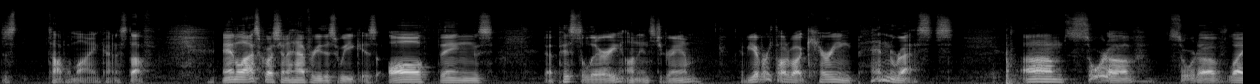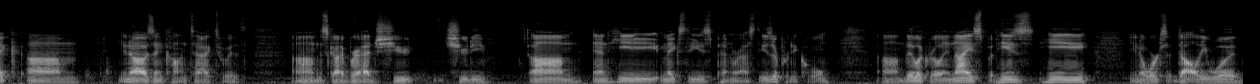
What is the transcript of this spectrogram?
just top of mind kind of stuff. And the last question I have for you this week is all things epistolary on Instagram. Have you ever thought about carrying pen rests? Um, sort of, sort of. Like, um, you know, I was in contact with um, this guy Brad Shoot Shooty, um, and he makes these pen rests. These are pretty cool. Um, they look really nice, but he's he, you know, works at Dollywood.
